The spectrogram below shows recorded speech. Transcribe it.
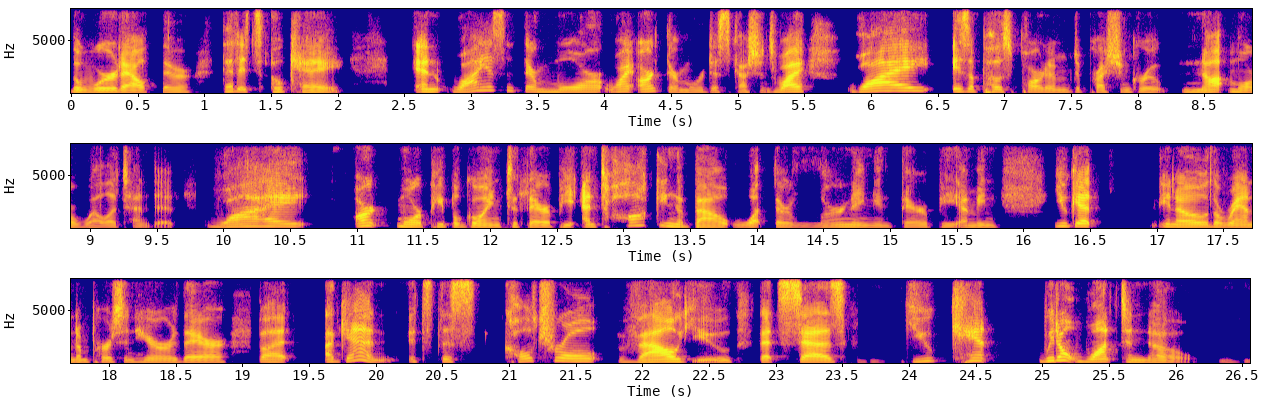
the word out there that it's okay. And why isn't there more? Why aren't there more discussions? Why, why is a postpartum depression group not more well attended? Why aren't more people going to therapy and talking about what they're learning in therapy? I mean, you get, you know, the random person here or there, but again, it's this cultural value that says mm-hmm. you can't, we don't want to know. Mm-hmm.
